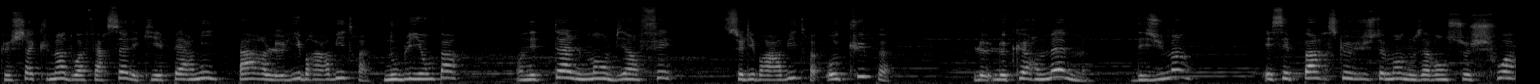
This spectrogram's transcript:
que chaque humain doit faire seul et qui est permis par le libre arbitre. N'oublions pas, on est tellement bien fait. Ce libre arbitre occupe le cœur même des humains. Et c'est parce que justement nous avons ce choix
